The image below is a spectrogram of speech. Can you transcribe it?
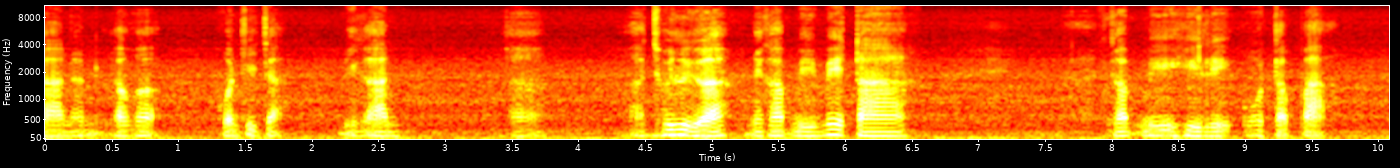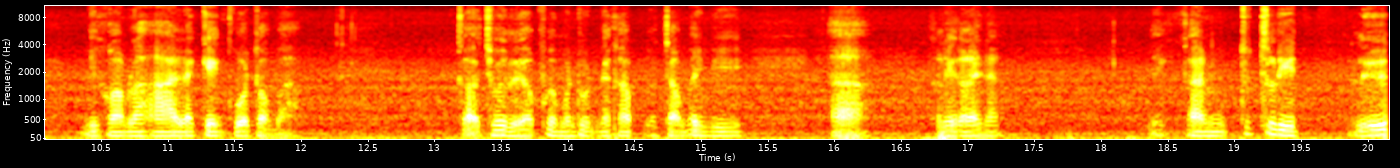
ฌานนั้นเราก็ควรที่จะมีการช่วยเหลือนะครับ มีเมตตา ครับ มีฮิริโอตปะ มีความละอายและเกรงกลัวต่อบาปก็ช่วยเหลือเพื่อนมนุษย์นะครับจะไม่มีอ่าเขาเรียกอะไรนะในการทุจริตหรือ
